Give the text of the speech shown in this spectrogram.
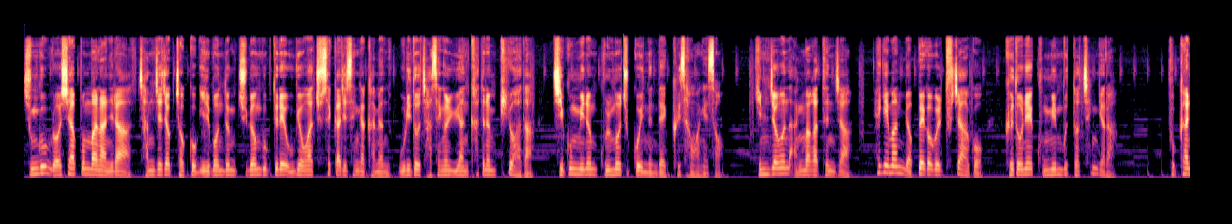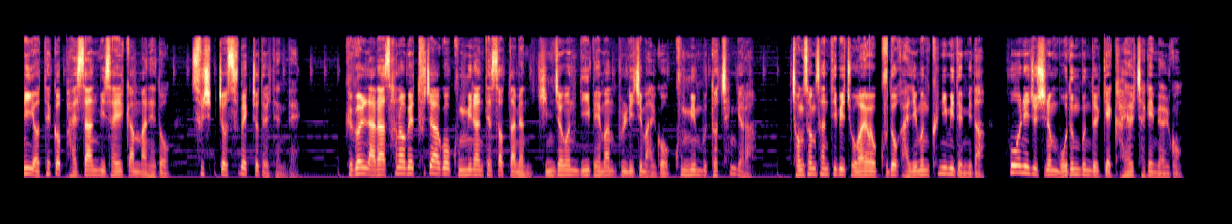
중국, 러시아뿐만 아니라 잠재적 적국 일본 등 주변국들의 우경화 추세까지 생각하면 우리도 자생을 위한 카드는 필요하다. 지국민은 굶어 죽고 있는데 그 상황에서 김정은 악마 같은 자 핵에만 몇백억을 투자하고 그 돈에 국민부터 챙겨라. 북한이 여태껏 발사한 미사일 값만 해도 수십조 수백조 될 텐데 그걸 나라 산업에 투자하고 국민한테 썼다면 김정은 네 배만 불리지 말고 국민부터 챙겨라. 정성산 TV 좋아요 구독 알림은 큰 힘이 됩니다. 후원해주시는 모든 분들께 가열차게 멸공.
